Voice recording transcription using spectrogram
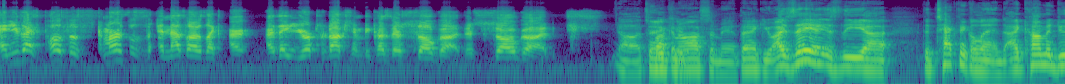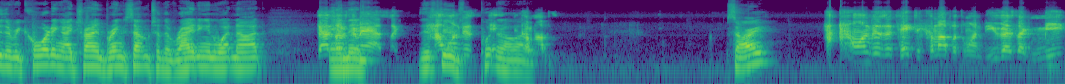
and you guys post those commercials, and that's why I was like, are, are they your production? Because they're so good. They're so good. Oh, it's fucking you. awesome, man. Thank you. Isaiah is the uh, the technical end. I come and do the recording. I try and bring something to the writing and whatnot. That's what I And was gonna ask. Like, this how long dude's does putting it all come out. up? Sorry. How long does it take to come up with one? Do you guys like meet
